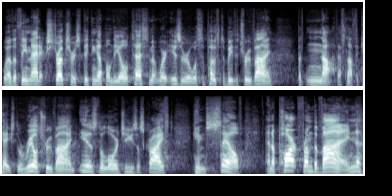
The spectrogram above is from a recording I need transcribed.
Well, the thematic structure is picking up on the Old Testament where Israel was supposed to be the true vine, but nah, that's not the case. The real true vine is the Lord Jesus Christ Himself. And apart from the vine,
